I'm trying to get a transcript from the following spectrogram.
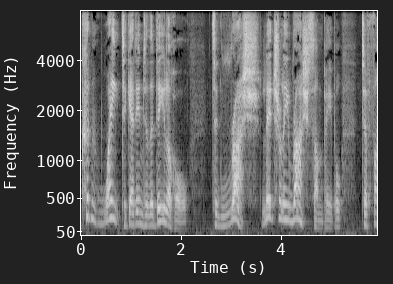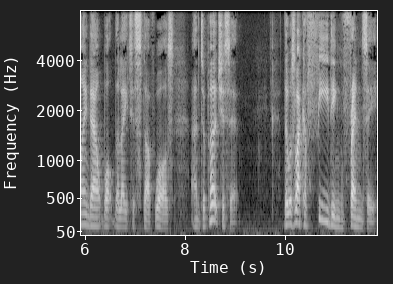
couldn't wait to get into the dealer hall to rush, literally rush some people to find out what the latest stuff was and to purchase it. There was like a feeding frenzy,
